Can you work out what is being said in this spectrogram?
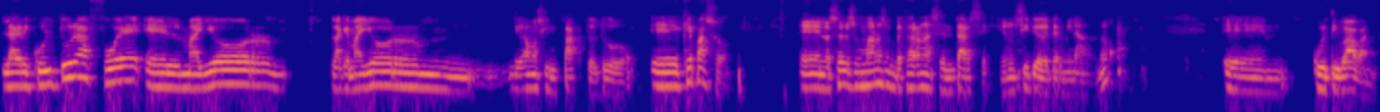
La agricultura fue el mayor, la que mayor, digamos, impacto tuvo. Eh, ¿Qué pasó? En los seres humanos empezaron a sentarse en un sitio determinado, ¿no? Eh, cultivaban.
